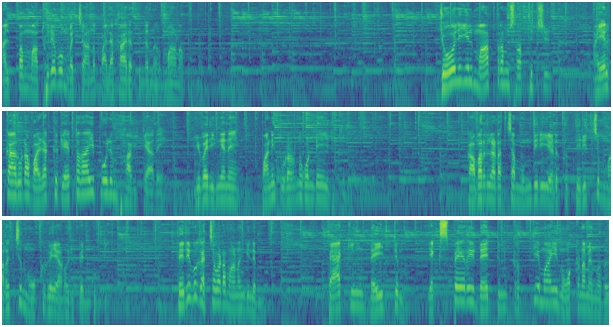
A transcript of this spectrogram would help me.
അല്പം മധുരവും വച്ചാണ് പലഹാരത്തിന്റെ നിർമ്മാണം. ജോലിയിൽ മാത്രം ശ്രദ്ധിച്ച് അയൽക്കാരുടെ വഴക്ക് കേട്ടതായി പോലും ഭാവിക്കാതെ ഇവരിങ്ങനെ പണി തുടർന്നുകൊണ്ടേയിരിക്കുന്നു. കവറിലടച്ച മുന്തിരി എടുത്ത് തിരിച്ചു മറിച്ച് നോക്കുകയാണ് ഒരു പെൺകുട്ടി. തെരുവ് കച്ചവടമാണെങ്കിലും പാക്കിംഗ് ഡേറ്റും എക്സ്പയറി ഡേറ്റും കൃത്യമായി നോക്കണമെന്നത്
